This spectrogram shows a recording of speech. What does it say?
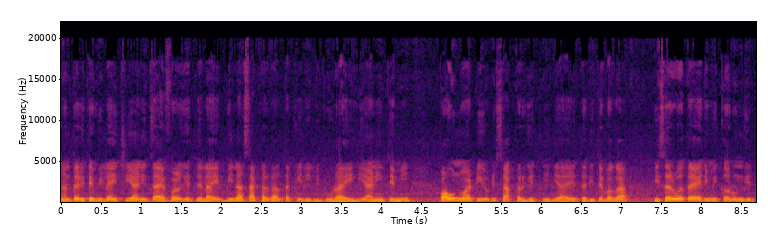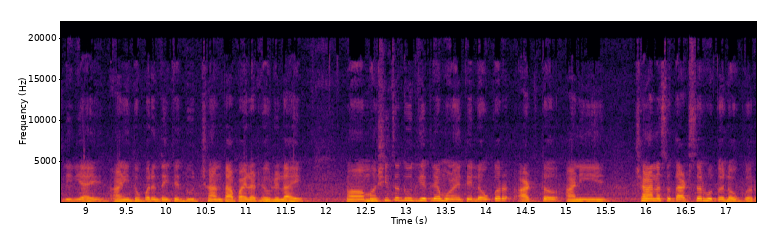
नंतर इथे विलायची आणि जायफळ घेतलेलं आहे. बिना साखर घालता केलेली पूड आहे ही आणि इथे मी पाऊन वाटी एवढी साखर घेतलेली आहे. तर इथे बघा ही सर्व तयारी मी करून घेतलेली आहे आणि तोपर्यंत इथे दूध छान तापायला ठेवलेलं आहे. म्हशीचं दूध घेतल्यामुळे ते लवकर आटतं आणि छान असं दाटसर होतं लवकर.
